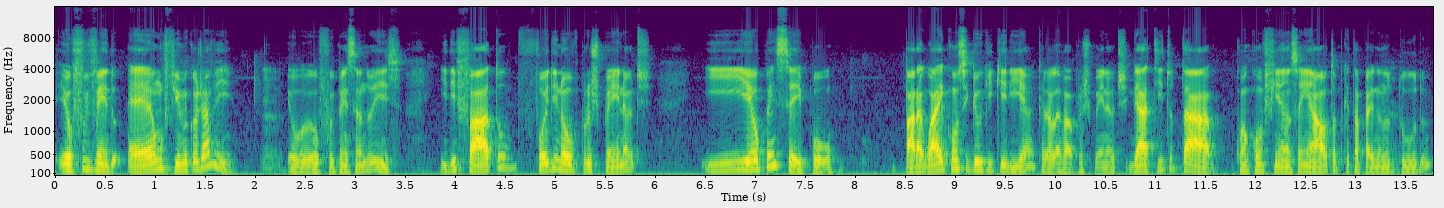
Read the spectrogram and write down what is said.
eu fui vendo, é um filme que eu já vi. Eu, eu fui pensando isso. E de fato, foi de novo para os pênaltis. E eu pensei, pô, Paraguai conseguiu o que queria, que era levar para os pênaltis. Gatito tá com a confiança em alta, porque tá pegando tudo.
